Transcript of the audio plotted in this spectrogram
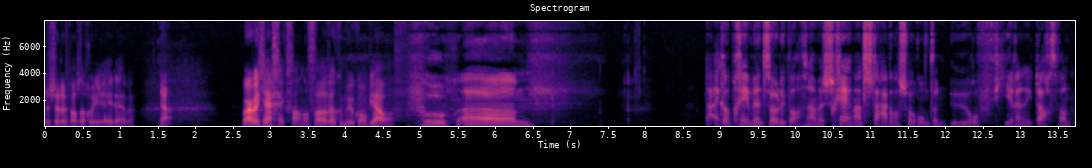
ze zullen vast een goede reden hebben. Ja. Waar werd jij gek van? Of eh, welke muur kwam op jou af? Oeh, ehm. Nou, ik had op een gegeven moment zo dat ik wel even naar mijn scherm aan het staren was, zo rond een uur of vier. En ik dacht van,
